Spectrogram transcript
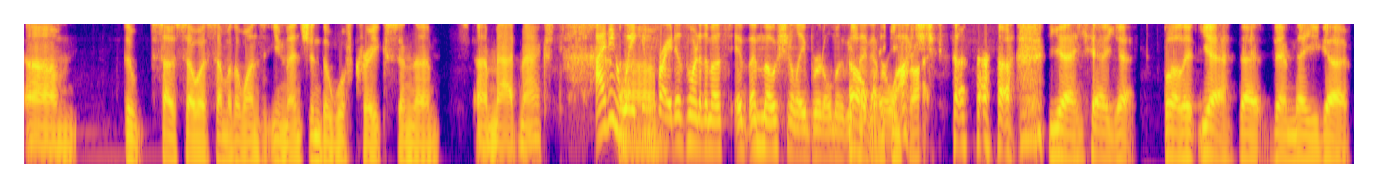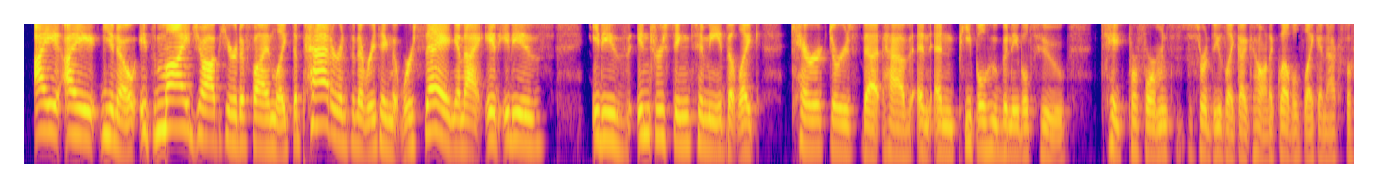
um, the so so are some of the ones that you mentioned, the Wolf Creeks and the uh, Mad Max. I think Wake um, and Fright is one of the most emotionally brutal movies oh, I've ever watched. yeah, yeah, yeah. Well, it, yeah, that, then there you go. I, I, you know, it's my job here to find like the patterns and everything that we're saying, and I, it, it is, it is interesting to me that like characters that have and and people who've been able to take performances to sort of these like iconic levels, like an Axel,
